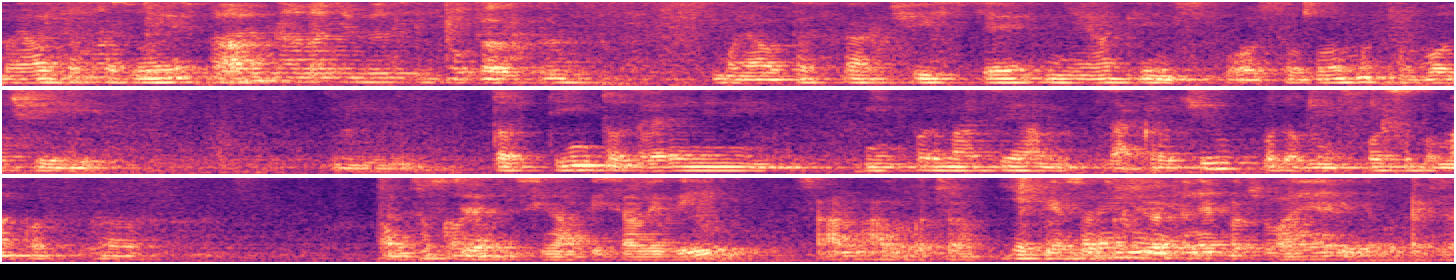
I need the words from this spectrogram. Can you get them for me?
Moja otázka znie... Otázka? Moja otázka, či ste nejakým spôsobom voči mm, to, týmto zverejneným informáciám zakročil podobným spôsobom ako v tomto čo ste si napísali vy sám, alebo čo? Je ja som to živote nepočul ani nevidel, takže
